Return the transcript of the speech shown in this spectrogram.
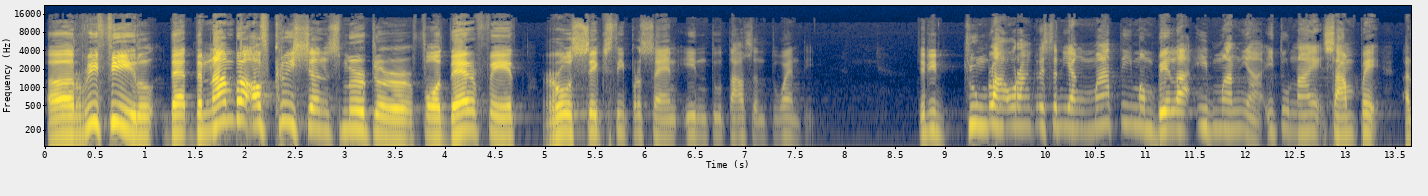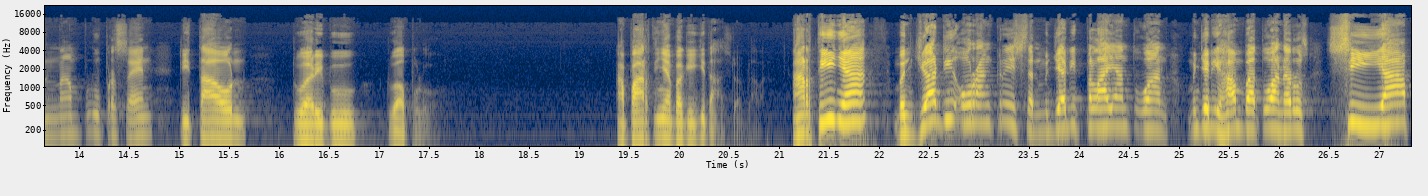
uh, reveal that the number of Christians murdered for their faith rose 60% in 2020. Jadi jumlah orang Kristen yang mati membela imannya itu naik sampai 60% di tahun 2020. Apa artinya bagi kita? Artinya menjadi orang Kristen, menjadi pelayan Tuhan, menjadi hamba Tuhan harus siap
